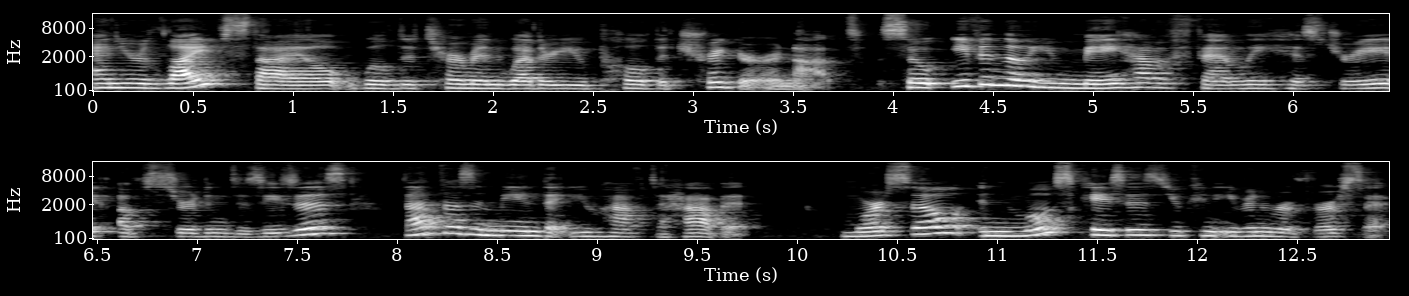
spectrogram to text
and your lifestyle will determine whether you pull the trigger or not. So, even though you may have a family history of certain diseases, that doesn't mean that you have to have it. More so, in most cases, you can even reverse it.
